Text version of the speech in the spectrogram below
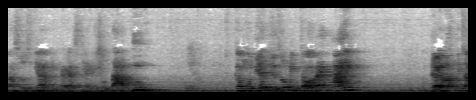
kasusnya IPS-nya itu tabu. kemudian justru mencoreng aib daerah kita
